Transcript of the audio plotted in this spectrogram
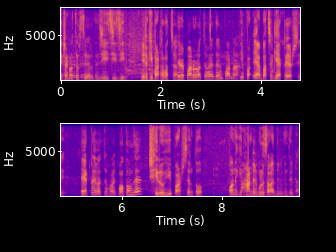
এটা বাচ্চার চেয়ার দেখেন। জি জি জি। এটা কি পাঠার বাচ্চা? এরা পাটার বাচ্চা ভাই দেখেন পাটা। এ বাচ্চা কি একটাই আসছে? একটাই বাচ্চা ভাই। প্রথম যে? শিরোহী পার্সেন্ট তো অনেকে হান্ড্রেড বলে চালা দিবে কিন্তু এটা।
